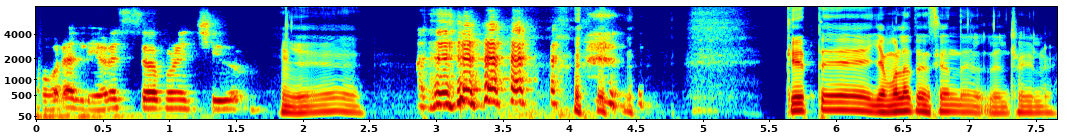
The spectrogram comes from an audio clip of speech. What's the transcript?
Órale, ahora sí se va a poner chido. Yeah. ¿Qué te llamó la atención del, del trailer?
